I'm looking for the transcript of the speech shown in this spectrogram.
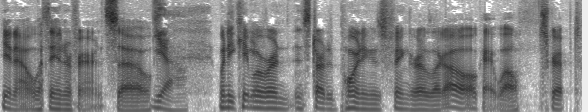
You know, with the interference. So Yeah, when he came over and, and started pointing his finger, I was like, oh, okay, well, script.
